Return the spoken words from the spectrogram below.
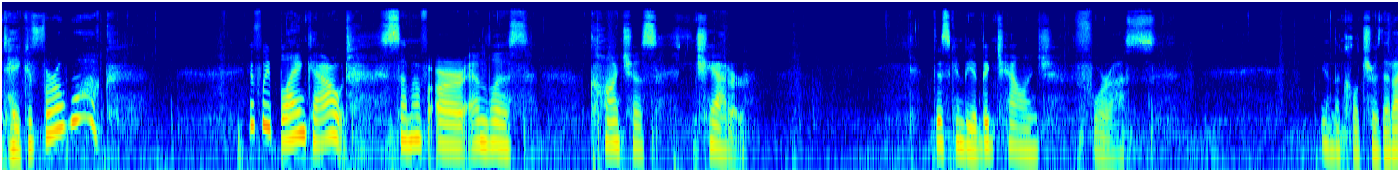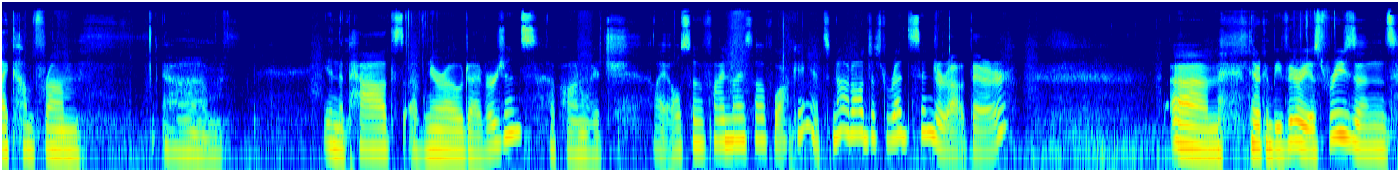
take it for a walk. If we blank out some of our endless conscious chatter. This can be a big challenge for us in the culture that I come from, um, in the paths of neurodivergence upon which I also find myself walking. It's not all just red cinder out there. Um, there can be various reasons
